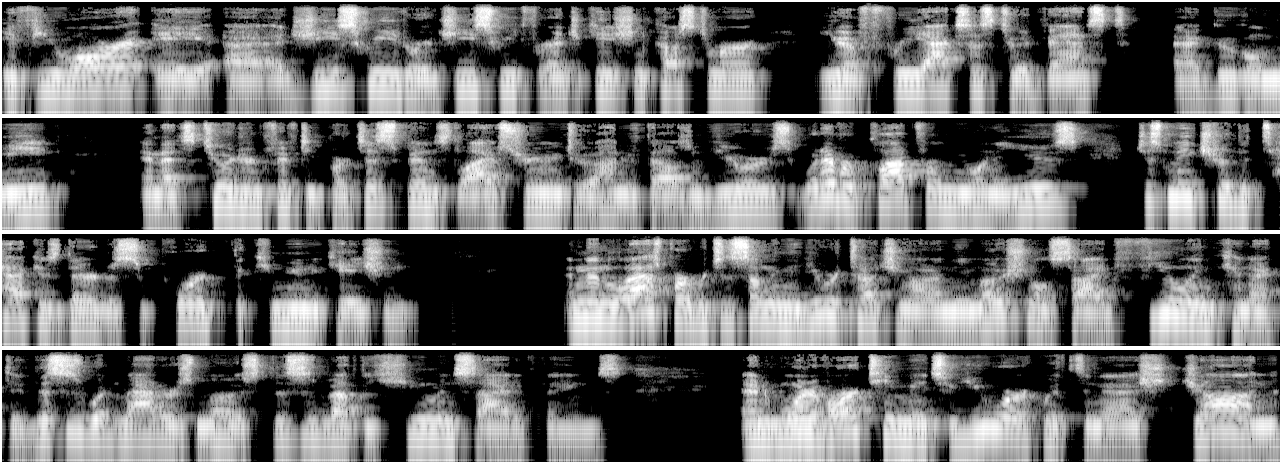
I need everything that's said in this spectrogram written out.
if you are a, a G Suite or a G Suite for Education customer, you have free access to advanced uh, Google Meet and that's 250 participants live streaming to 100,000 viewers. Whatever platform you want to use, just make sure the tech is there to support the communication. And then the last part, which is something that you were touching on on the emotional side, feeling connected. This is what matters most. This is about the human side of things. And one of our teammates who you work with, Dinesh, John,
